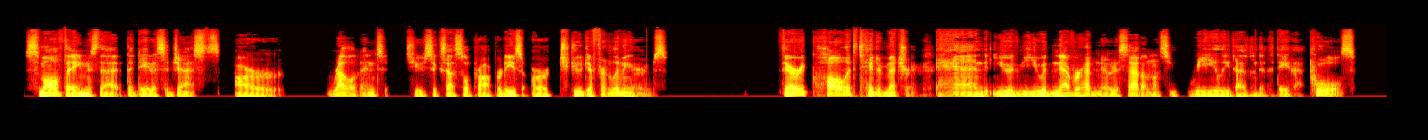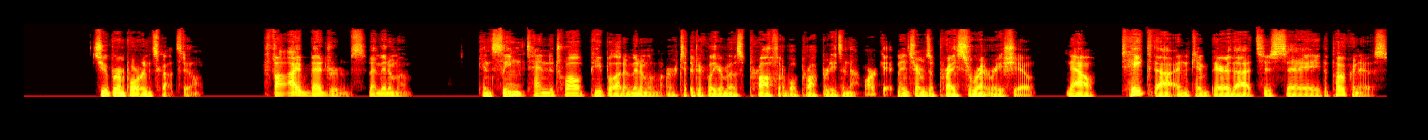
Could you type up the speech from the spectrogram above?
small things that the data suggests are relevant to successful properties are two different living rooms very qualitative metric. And you would, you would never have noticed that unless you really dive into the data. Pools, super important in Scottsdale. Five bedrooms at a minimum can sleep mm. 10 to 12 people at a minimum are typically your most profitable properties in that market in terms of price to rent ratio. Now, take that and compare that to, say, the Poconos,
